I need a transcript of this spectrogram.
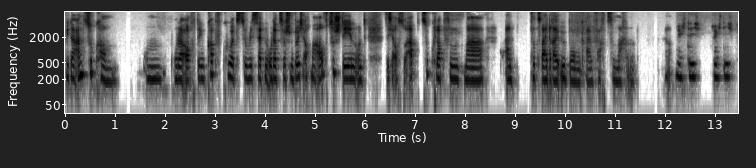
wieder anzukommen. Um, oder auch den Kopf kurz zu resetten oder zwischendurch auch mal aufzustehen und sich auch so abzuklopfen, mal ein so zwei, drei Übungen einfach zu machen. Ja. Richtig, richtig.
